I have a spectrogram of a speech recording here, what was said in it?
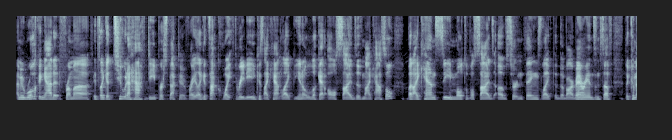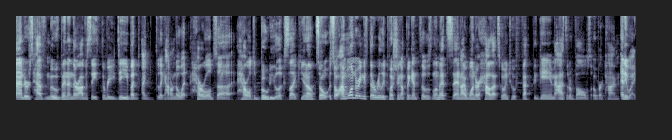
I mean we're looking at it from a it's like a two and a half D perspective right? Like it's not quite 3d because I can't like you know look at all sides of my castle but I can see multiple sides of certain things like the, the barbarians and stuff. The commanders have movement and they're obviously 3d but I like I don't know what Harold's uh Harold's booty looks like you know? So so I'm wondering if they're really pushing up against those limits and I wonder how that's going to affect the game as it evolves over time. Anyway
